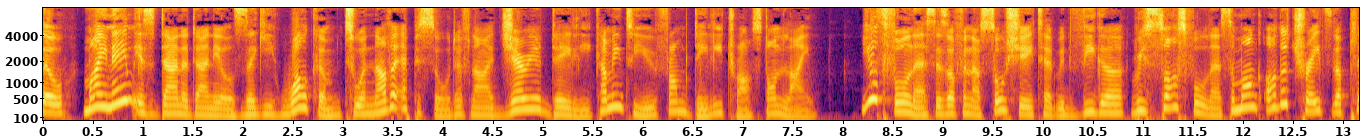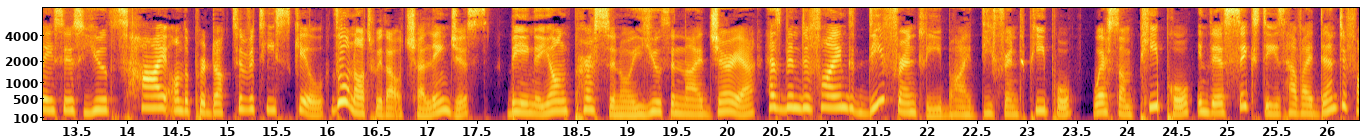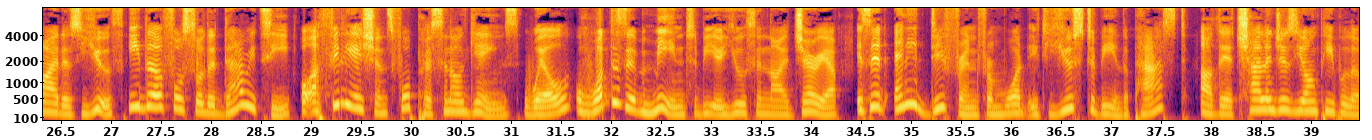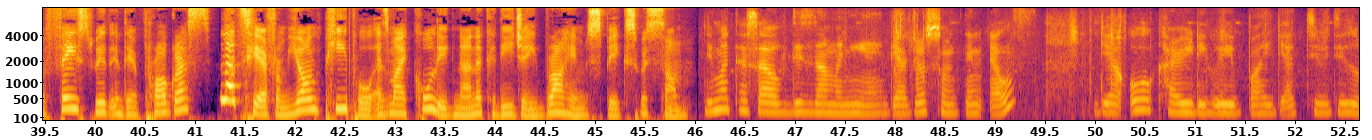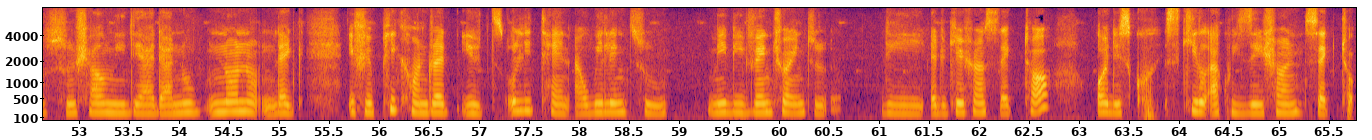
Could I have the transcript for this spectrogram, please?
Hello, my name is Dana Daniel Zegi. Welcome to another episode of Nigeria Daily coming to you from Daily Trust Online. Youthfulness is often associated with vigor, resourcefulness, among other traits that places youths high on the productivity scale, though not without challenges. Being a young person or youth in Nigeria has been defined differently by different people, where some people in their 60s have identified as youth either for solidarity or affiliations for personal gains. Well, what does it mean to be a youth in Nigeria? Is it any different from what it used to be in the past? Are there challenges young people are faced with in their progress? Let's hear from young people as my colleague Nana Khadija Ibrahim speaks with some. The matters of this Zamani, eh, they are just something else they are all carried away by the activities of social media. There are no, no, no, like if you pick 100 youths, only 10 are willing to maybe venture into the education sector or the skill acquisition sector.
